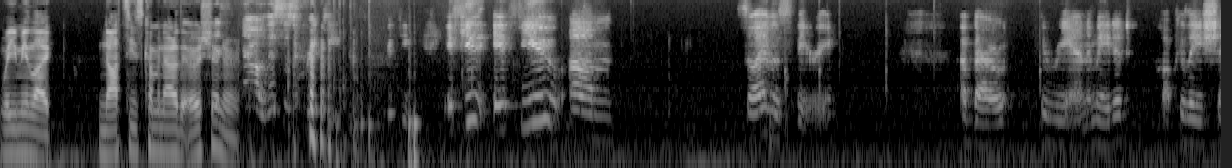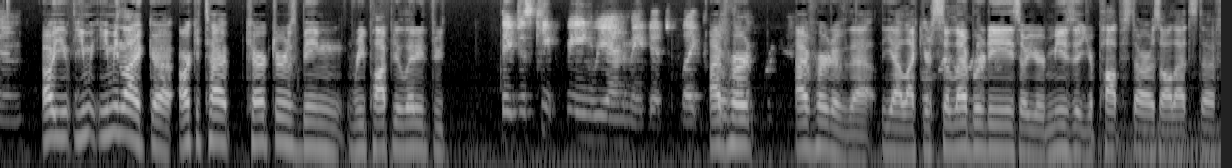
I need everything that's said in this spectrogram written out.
What do you mean, like Nazis coming out of the ocean, or No, this is freaky. freaky. If you if you um so I have this theory about the reanimated population. oh, you you you mean like uh, archetype characters being repopulated through? They just keep being reanimated. Like I've heard- and over again. I've heard of that. Yeah, like your celebrities or your music, your pop stars, all that stuff.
